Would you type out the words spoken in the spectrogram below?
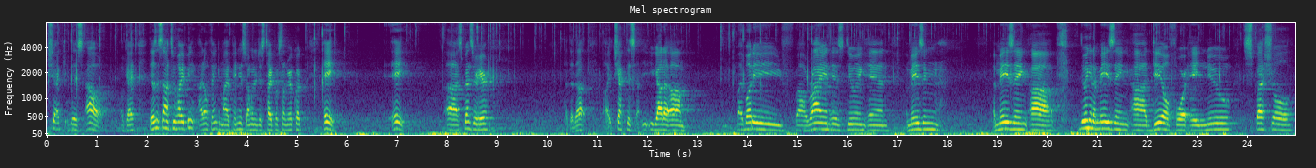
Check this out. Okay, doesn't sound too hypey. I don't think, in my opinion. So I'm going to just type up something real quick. Hey, hey, uh, Spencer here. Da, da, da. Uh, check this. You, you gotta. Um, my buddy uh, Ryan is doing an amazing, amazing, uh, doing an amazing uh, deal for a new special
